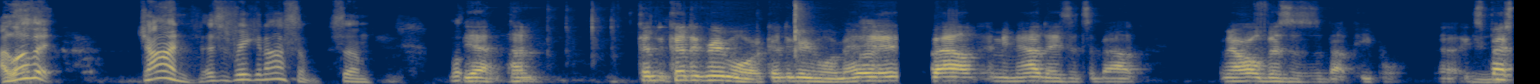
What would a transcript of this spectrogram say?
I love it. John, this is freaking awesome. So, well, yeah, I couldn't couldn't agree more. Couldn't agree more, man. It's about. I mean, nowadays it's about. I mean, our whole business is about people, uh, mm-hmm. especially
